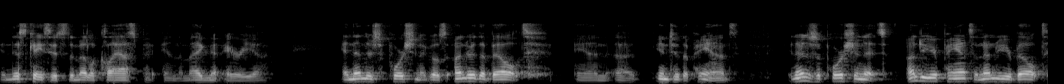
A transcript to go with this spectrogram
in this case it's the metal clasp and the magnet area. And then there's a portion that goes under the belt and uh, into the pants. And then there's a portion that's under your pants and under your belt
